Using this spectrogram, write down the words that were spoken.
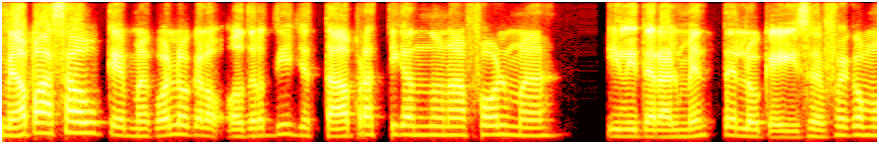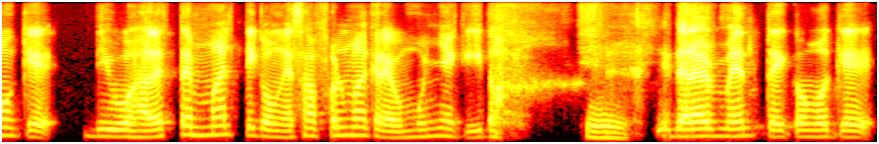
Me ha pasado que me acuerdo que los otros días yo estaba practicando una forma Y literalmente lo que hice fue como que dibujar este esmalte y con esa forma creé un muñequito. Literalmente, como que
